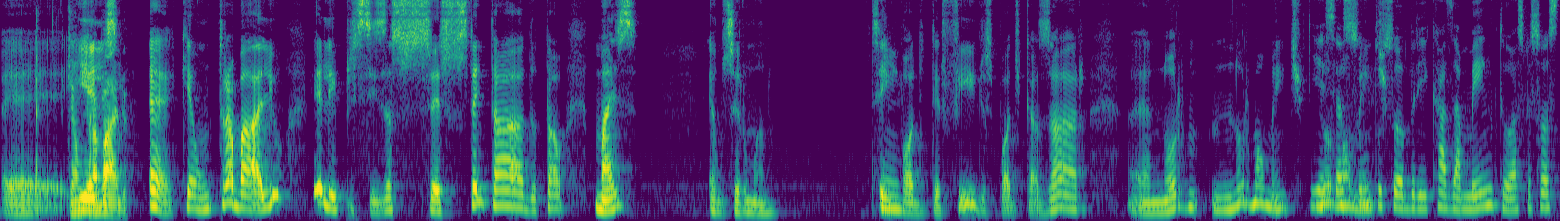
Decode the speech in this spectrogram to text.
é, Que é um e eles- trabalho. é, que é um trabalho, ele precisa ser sustentado, tal, mas é um ser humano. Sim. Sim. pode ter filhos, pode casar, é, norm- normalmente. E esse normalmente. assunto sobre casamento, as pessoas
